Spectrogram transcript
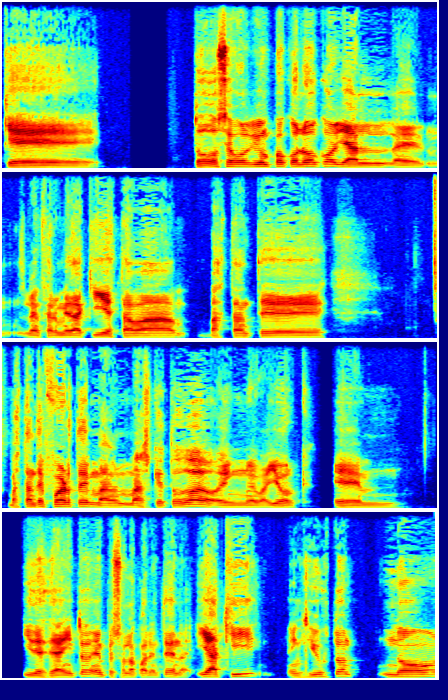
que todo se volvió un poco loco, ya la, la enfermedad aquí estaba bastante, bastante fuerte, más, más que todo en Nueva York. Em, y desde ahí empezó la cuarentena. Y aquí en Houston no,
